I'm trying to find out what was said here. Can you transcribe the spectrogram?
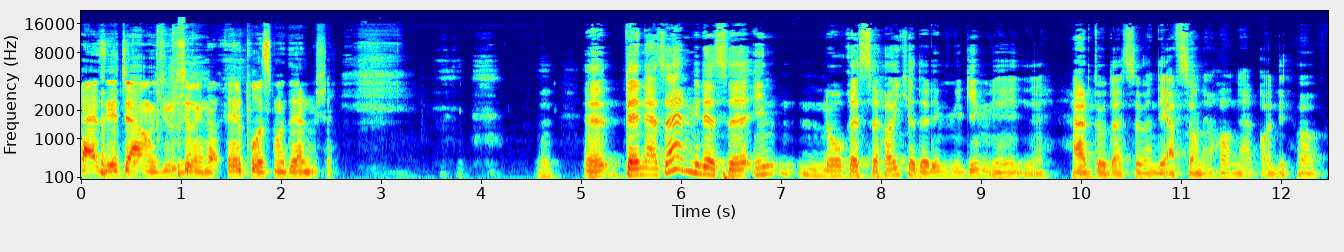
قضیه جمع جور شو اینا. خیلی پست مدرن میشه. به نظر می‌رسه این نوع قصه هایی که داریم میگیم یعنی هر دو دسته بندی افسانه ها نقالی ها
